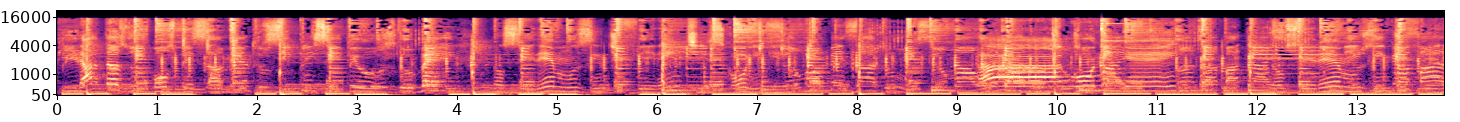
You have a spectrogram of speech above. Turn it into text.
piratas dos bons pensamentos e princípios do bem, não seremos indiferentes com ninguém. Seu mal pensado, seu mal ah, com ninguém. Não seremos indiferentes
